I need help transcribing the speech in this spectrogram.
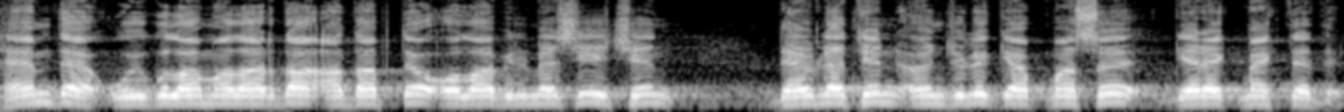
hem de uygulamalarda adapte olabilmesi için devletin öncülük yapması gerekmektedir.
